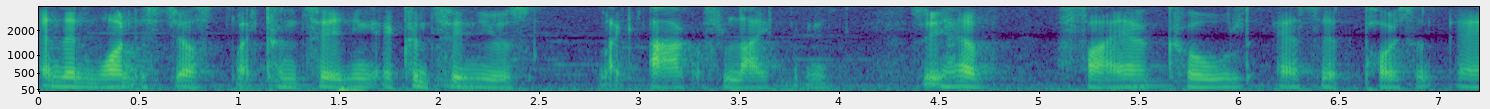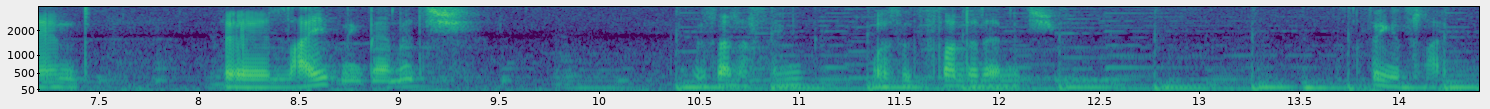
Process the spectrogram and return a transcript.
and then one is just like containing a continuous like arc of lightning. So you have fire, cold, acid, poison, and uh, lightning damage. Is that a thing? Was it thunder damage? I think it's lightning.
